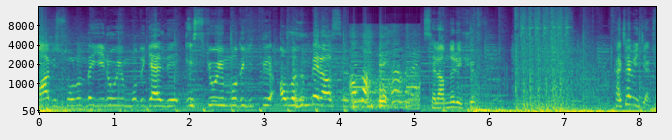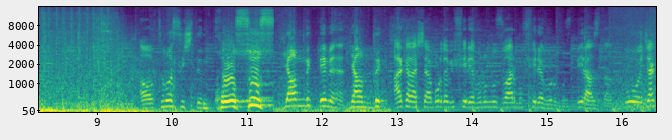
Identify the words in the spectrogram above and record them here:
Abi sonunda yeni oyun modu geldi. Eski oyun modu gitti. Allah'ın belası. Allah belanı Selamünaleyküm. Kaçamayacaksın. Altıma sıçtım. Kolsuz. Yandık değil mi? Yandık. Arkadaşlar burada bir firavunumuz var. Bu firavunumuz birazdan doğacak.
